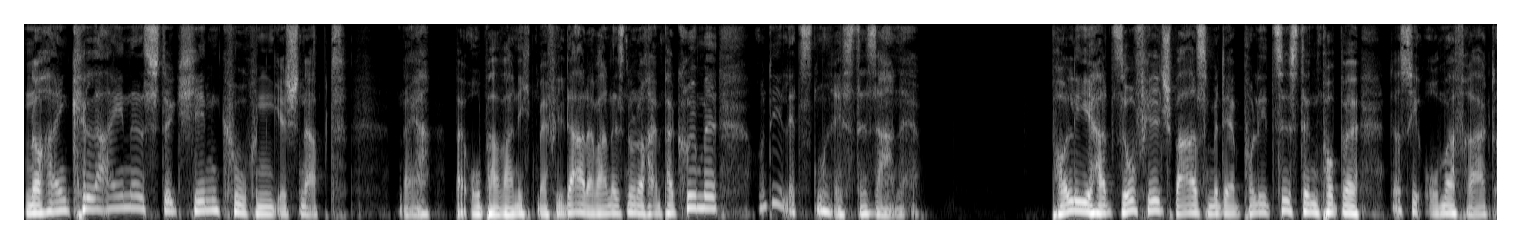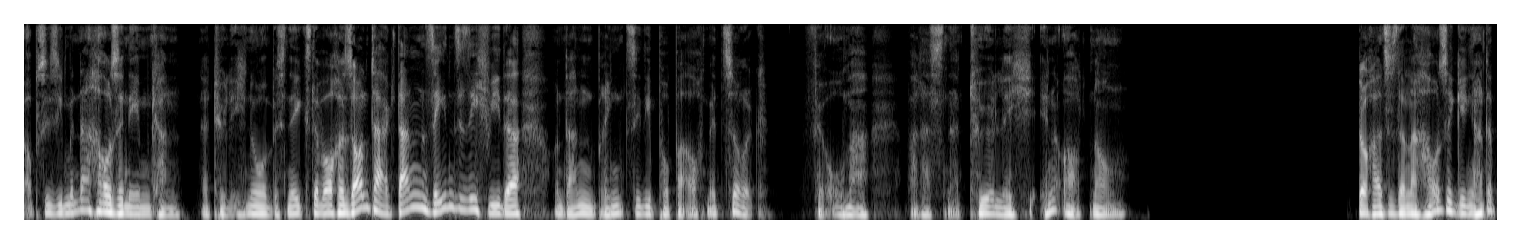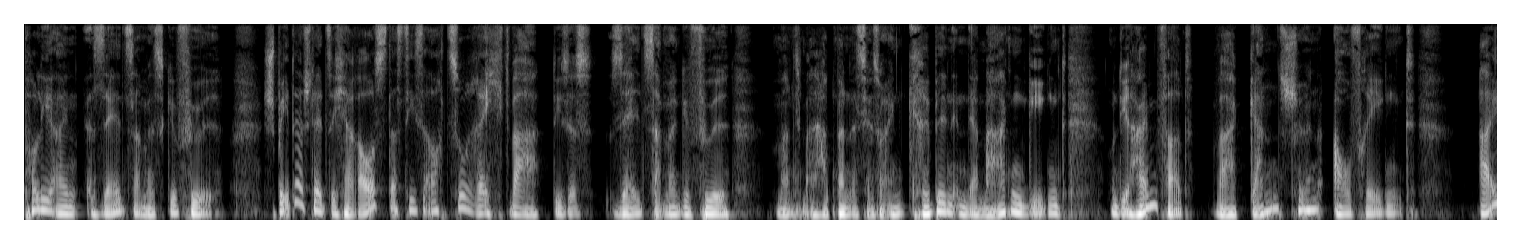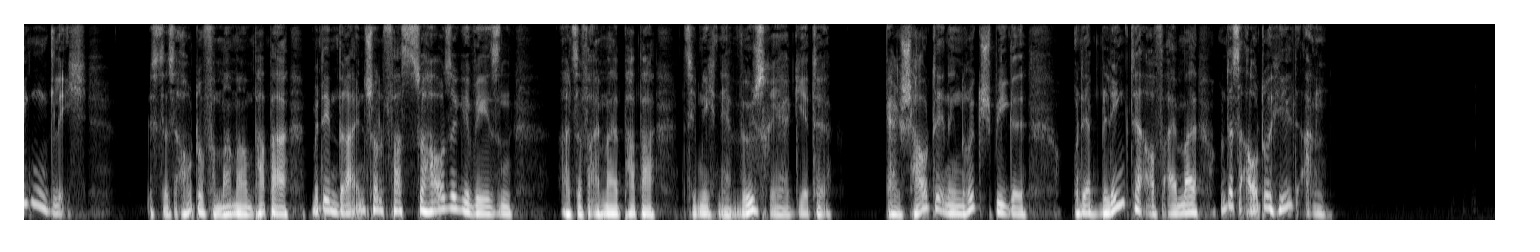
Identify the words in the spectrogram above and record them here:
noch ein kleines Stückchen Kuchen geschnappt. Naja, bei Opa war nicht mehr viel da, da waren es nur noch ein paar Krümel und die letzten Reste Sahne. Polly hat so viel Spaß mit der Polizistin-Puppe, dass sie Oma fragt, ob sie sie mit nach Hause nehmen kann. Natürlich nur bis nächste Woche Sonntag, dann sehen sie sich wieder und dann bringt sie die Puppe auch mit zurück. Für Oma war das natürlich in Ordnung. Doch als es dann nach Hause ging, hatte Polly ein seltsames Gefühl. Später stellt sich heraus, dass dies auch zu Recht war, dieses seltsame Gefühl. Manchmal hat man es ja so ein Kribbeln in der Magengegend und die Heimfahrt war ganz schön aufregend. Eigentlich ist das Auto von Mama und Papa mit den dreien schon fast zu Hause gewesen, als auf einmal Papa ziemlich nervös reagierte. Er schaute in den Rückspiegel und er blinkte auf einmal und das Auto hielt an.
